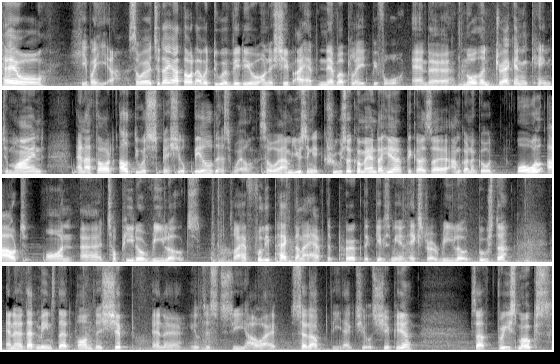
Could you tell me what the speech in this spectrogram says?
Hey all, Hipper here. So uh, today I thought I would do a video on a ship I have never played before and uh, Northern Dragon came to mind and I thought I'll do a special build as well. So uh, I'm using a cruiser commander here because uh, I'm gonna go all out on uh, torpedo reloads. So I have fully packed and I have the perk that gives me an extra reload booster and uh, that means that on the ship and you'll just see how I set up the actual ship here. So I have three smokes,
